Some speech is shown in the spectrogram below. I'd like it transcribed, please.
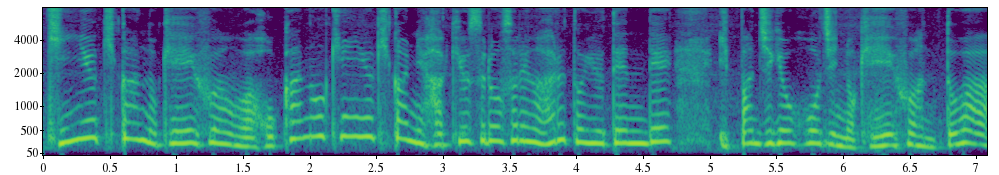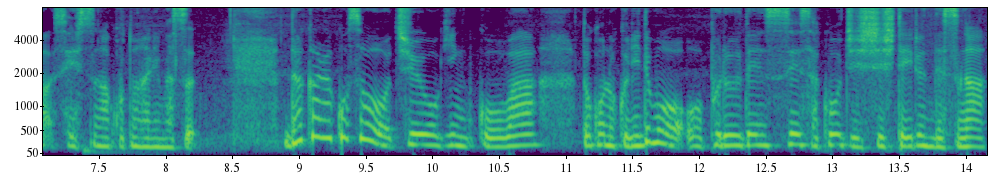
金融機関の経営不安は他の金融機関に波及する恐れがあるという点で一般事業法人の経営不安とは性質が異なります。だからこそ中央銀行はどこの国でもプルーデンス政策を実施しているんですが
